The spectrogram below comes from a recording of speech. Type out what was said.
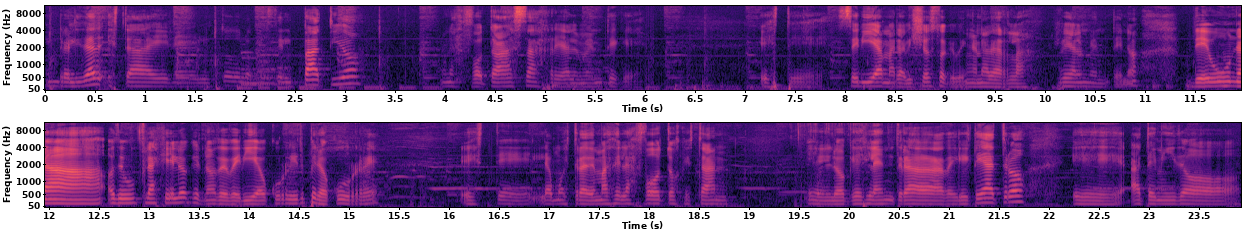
En realidad está en todo lo que es el patio, unas fotazas realmente que este, sería maravilloso que vengan a verla, realmente, ¿no? De una de un flagelo que no debería ocurrir, pero ocurre. Este, la muestra además de las fotos que están en lo que es la entrada del teatro, eh, ha tenido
